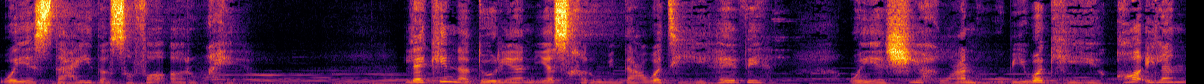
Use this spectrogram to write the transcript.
ويستعيد صفاء روحه. لكن دوريان يسخر من دعوته هذه ويشيح عنه بوجهه قائلا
